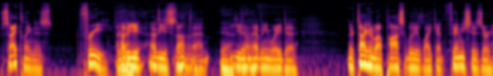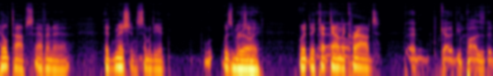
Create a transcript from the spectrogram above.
Cycling is free. How do you how do you stop Uh-huh. that? Yeah. You don't have any way to. They're talking about possibly like at finishes or hilltops having a admission. Somebody had, was mentioning Really? They cut down the crowds. Got to be positive.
